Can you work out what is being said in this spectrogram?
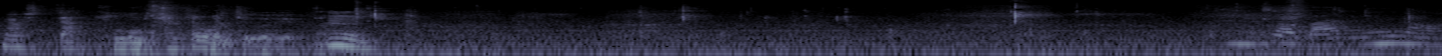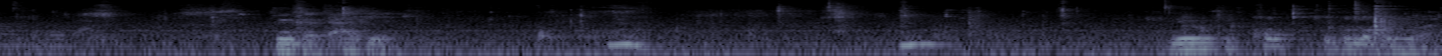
맛있다. 소금 살짝만 찍어야겠다. 음. 진짜 많이 나옵니다. 그러니까 짜지. 이렇게 콩 찍어 먹는 거야.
